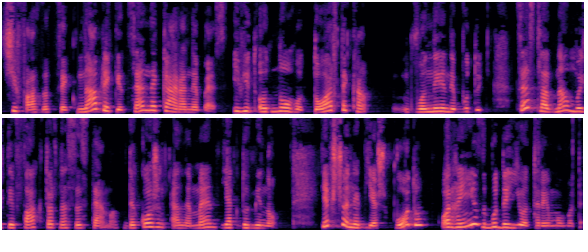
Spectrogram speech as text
чи фаза циклу. Набряки це не кара небес, і від одного тортика вони не будуть. Це складна мультифакторна система, де кожен елемент як доміно. Якщо не п'єш воду, організм буде її отримувати.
